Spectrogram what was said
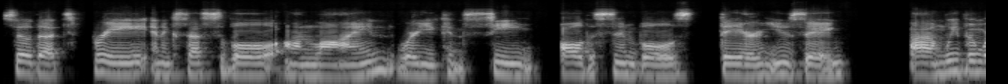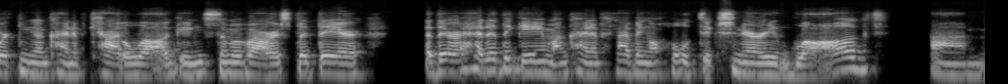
So that's free and accessible online where you can see all the symbols they are using. Um, we've been working on kind of cataloging some of ours, but they're they're ahead of the game on kind of having a whole dictionary logged. Um,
